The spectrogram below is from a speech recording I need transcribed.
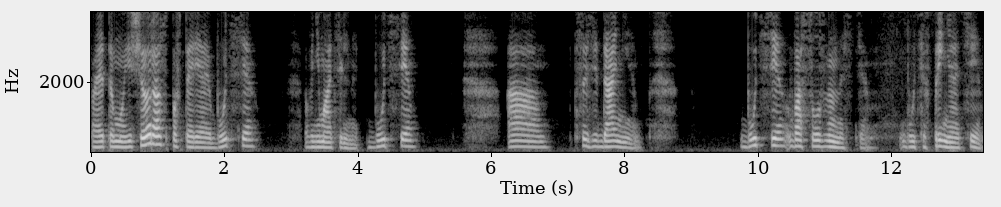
Поэтому еще раз повторяю, будьте внимательны, будьте а, в созидании, будьте в осознанности, будьте в принятии.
